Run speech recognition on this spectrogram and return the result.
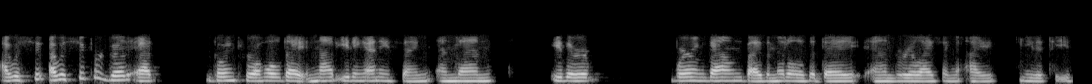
I was su- I was super good at going through a whole day and not eating anything, and then either wearing down by the middle of the day and realizing I needed to eat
